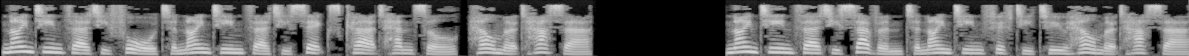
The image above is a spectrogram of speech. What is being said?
1934 to 1936 Kurt Hensel, Helmut Hasse 1937 to 1952 Helmut Hasse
